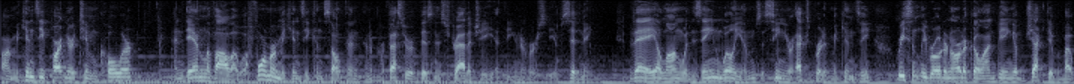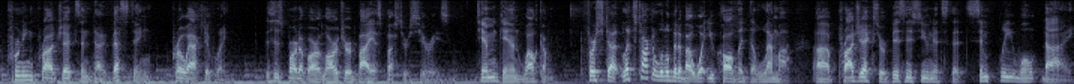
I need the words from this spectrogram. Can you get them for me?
are McKinsey partner Tim Koller and Dan Lovallo, a former McKinsey consultant and a professor of business strategy at the University of Sydney. They, along with Zane Williams, a senior expert at McKinsey, recently wrote an article on being objective about pruning projects and divesting proactively. This is part of our larger Bias Busters series. Tim, Dan, welcome. First, uh, let's talk a little bit about what you call the dilemma uh, projects or business units that simply won't die.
